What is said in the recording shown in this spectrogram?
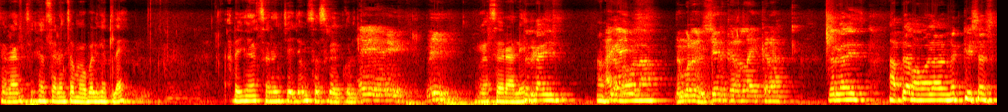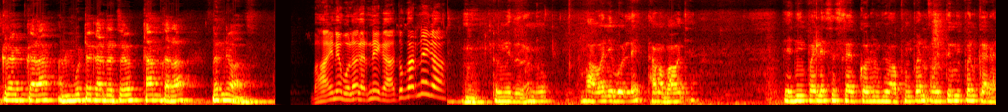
सरांचा ह्या सरांचा मोबाईल घेतला आहे आता ह्या सरांच्या याच्यावरून सबस्क्राईब करू. द्या बघा, सर आले. तर आपल्या भावाला नंबर शेअर करा लाईक करा. तर गाईज आपल्या भावाला नक्की सबस्क्राईब करा आणि मोठं करण्याचं काम करा. धन्यवाद. भाई ने बोला करने का? तो करने का? हं, तर भावाने बोलले. थांबा भावाच्या त्यांनी पहिले सबस्क्राईब करून घेऊ. आपण पण तुम्ही पण करा.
